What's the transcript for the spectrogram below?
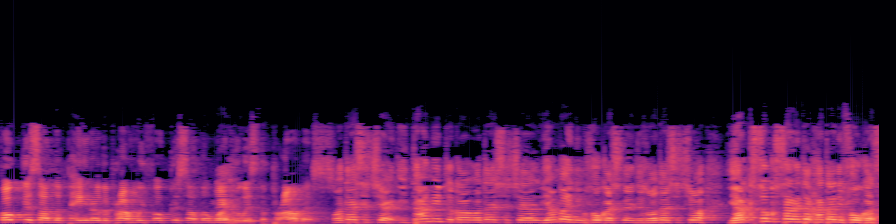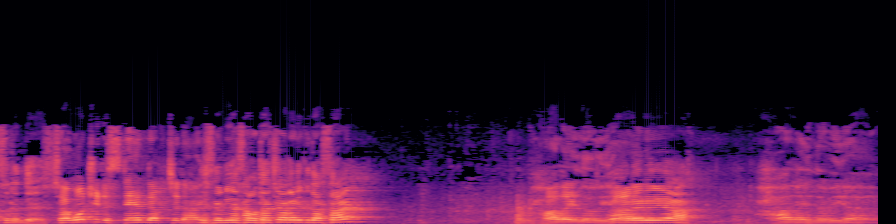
focus on the pain or the problem, we focus on the one who is the promise. 私たちは痛みとか私たちは病にフォーカスしないんです私たちは約束された方にフォーカスするんです So I want you to stand up で tonight. すから皆さんお立ち上がりくださいハ Hallelujah. レルヤ Hallelujah.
